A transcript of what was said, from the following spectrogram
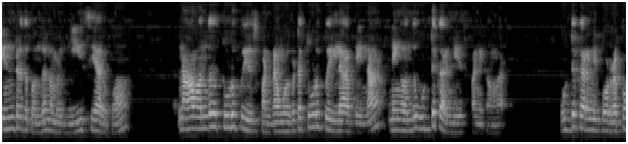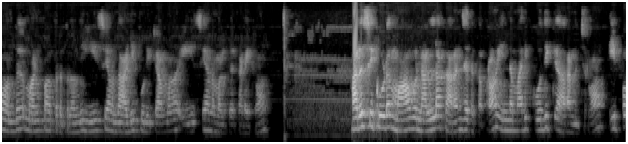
கிண்டுறதுக்கு வந்து நம்மளுக்கு ஈஸியாக இருக்கும். நான் வந்து துடுப்பு யூஸ் பண்ணுறேன் உங்கள்கிட்ட துடுப்பு இல்லை அப்படின்னா நீங்கள் வந்து உட்டு கரண்டி யூஸ் பண்ணிக்கோங்க. உட்டு கரண்டி போடுறப்போ வந்து மண் பாத்திரத்தில் வந்து ஈஸியாக வந்து அடி பிடிக்காம ஈஸியாக நம்மளுக்கு கிடைக்கும். அரிசி கூட மாவு நல்லா கரைஞ்சதுக்கப்புறம் இந்த மாதிரி கொதிக்க ஆரம்பிச்சிரும். இப்போ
